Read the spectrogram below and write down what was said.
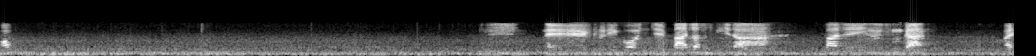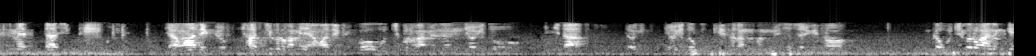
어? 네, 그리고 이제 빠졌습니다. 빠지는 순간 말씀했다시피 양화대교 좌측으로 가면 양화대교고 우측으로 가면은 여의도입니다. 여기 여의도 국회의사당 방면이죠. 여기서 그러니까 우측으로 가는 게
